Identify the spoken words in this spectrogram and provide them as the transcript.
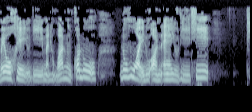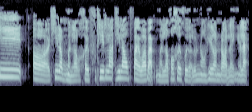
ไม่โอเคอยู่ดีหมายถึงว่าหนูก็ดูดูห่วยดูอ่อนแออยู่ดีที่ที่ เอ่อที่เราเหมือนเราเคยพูดที่ที่เล่าไปว่าแบบเหมือนเราก็เคยคุยกับรุ่นน้องที่ลอนดอนอะไรเงี้ยแหละ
